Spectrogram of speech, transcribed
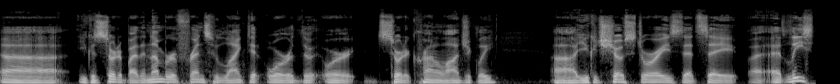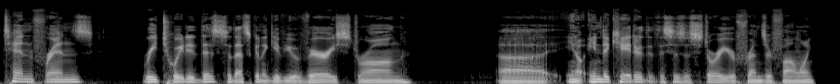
uh, you could sort it by the number of friends who liked it, or the or sort it chronologically. Uh, you could show stories that say uh, at least ten friends retweeted this, so that's going to give you a very strong, uh, you know, indicator that this is a story your friends are following.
